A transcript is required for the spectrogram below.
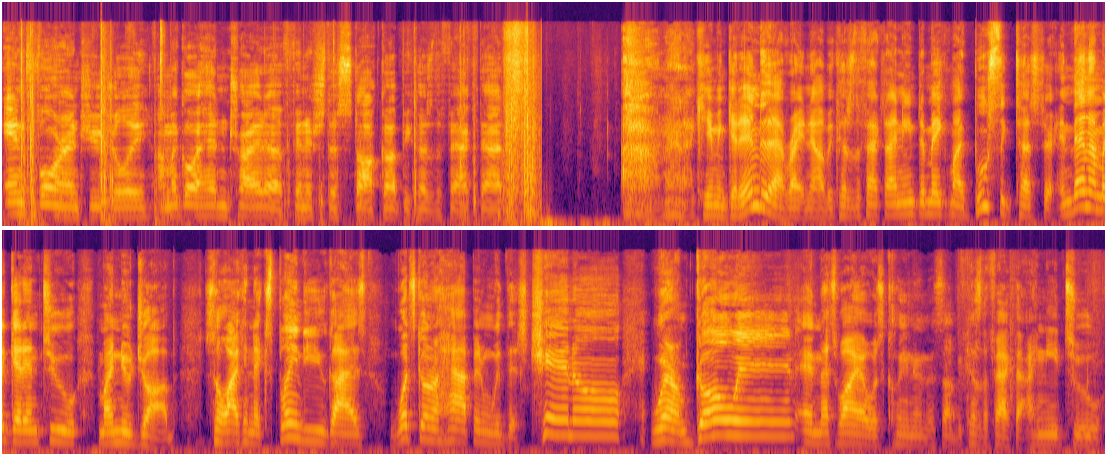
and four inch usually. I'm gonna go ahead and try to finish this stock up because of the fact that Oh man, I can't even get into that right now because of the fact I need to make my boost leak tester and then I'm gonna get into my new job so I can explain to you guys what's gonna happen with this channel, where I'm going, and that's why I was cleaning this up because of the fact that I need to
